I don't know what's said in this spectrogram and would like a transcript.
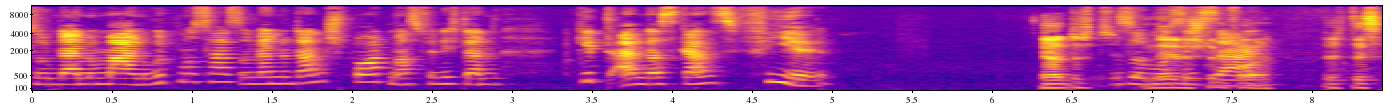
so in deinen normalen Rhythmus hast. Und wenn du dann Sport machst, finde ich, dann gibt einem das ganz viel. Ja, das, So nee, das stimmt sagen. voll. Das, das,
